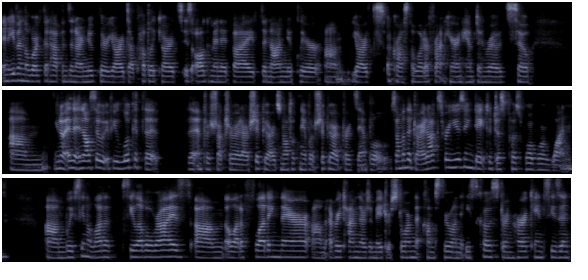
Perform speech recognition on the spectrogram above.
And even the work that happens in our nuclear yards, our public yards, is augmented by the non nuclear um, yards across the waterfront here in Hampton Roads. So, um, you know, and, and also if you look at the the infrastructure at our shipyards, Norfolk Naval Shipyard, for example, some of the dry docks we're using date to just post World War One. Um, we've seen a lot of sea level rise, um, a lot of flooding there. Um, every time there's a major storm that comes through on the East Coast during hurricane season,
